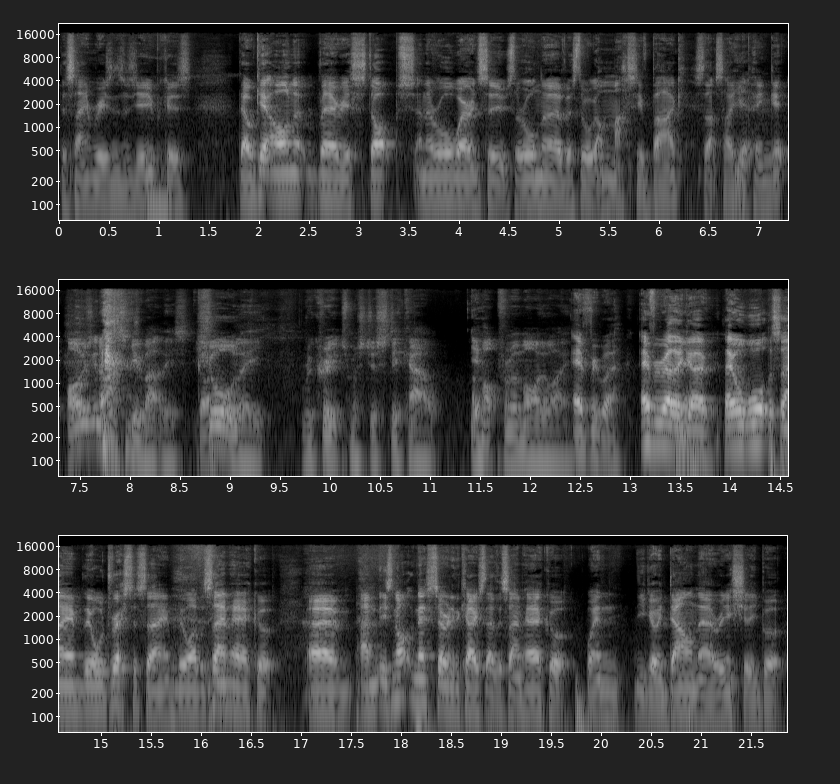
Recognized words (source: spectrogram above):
the same reasons as you because they'll get on at various stops and they're all wearing suits. They're all nervous. They've all got a massive bag, so that's how you Yeah. ping it. I was going to ask you about this. Surely recruits must just stick out a Yeah. mop from a mile away. everywhere. Everywhere they Yeah. go, they all walk the same. They all dress the same. They all have the same haircut. Um, and it's not necessarily the case they have the same haircut when you're going down there initially, but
